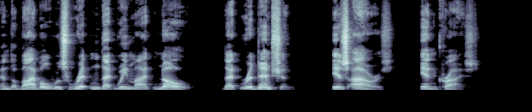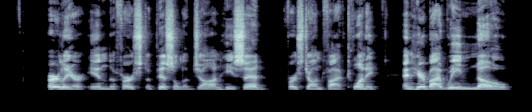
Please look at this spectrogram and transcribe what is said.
and the Bible was written that we might know that redemption is ours in Christ. Earlier in the first epistle of John, he said, 1 John 5:20, and hereby we know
